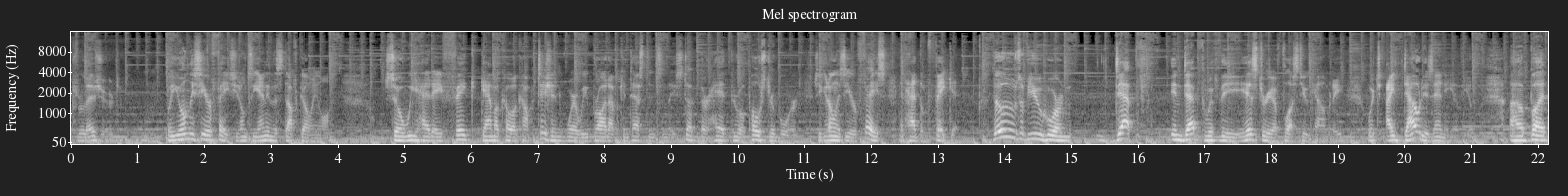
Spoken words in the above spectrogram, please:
pleasured, but you only see her face. You don't see any of the stuff going on. So we had a fake Gamma Koa competition where we brought up contestants and they stuck their head through a poster board so you could only see her face and had them fake it. Those of you who are depth in depth with the history of Plus Two comedy, which I doubt is any of you, uh, but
